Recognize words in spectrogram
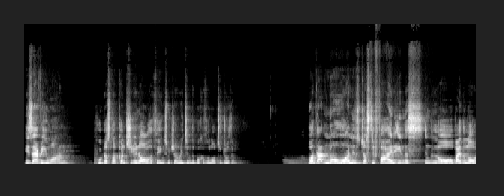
is everyone who does not continue in all the things which are written in the book of the law to do them. But that no one is justified in the, in the law or by the law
